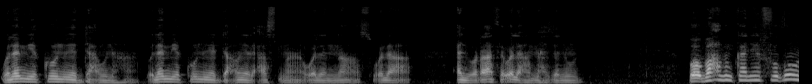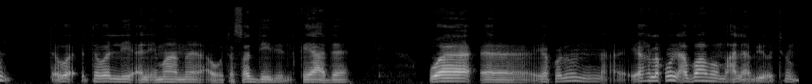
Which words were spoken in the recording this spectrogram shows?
ولم يكونوا يدعونها ولم يكونوا يدعون العصمة ولا النص ولا الوراثة ولا هم يحزنون. وبعضهم كان يرفضون تولي الإمامة أو تصدي للقيادة ويقولون يغلقون أبوابهم على بيوتهم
